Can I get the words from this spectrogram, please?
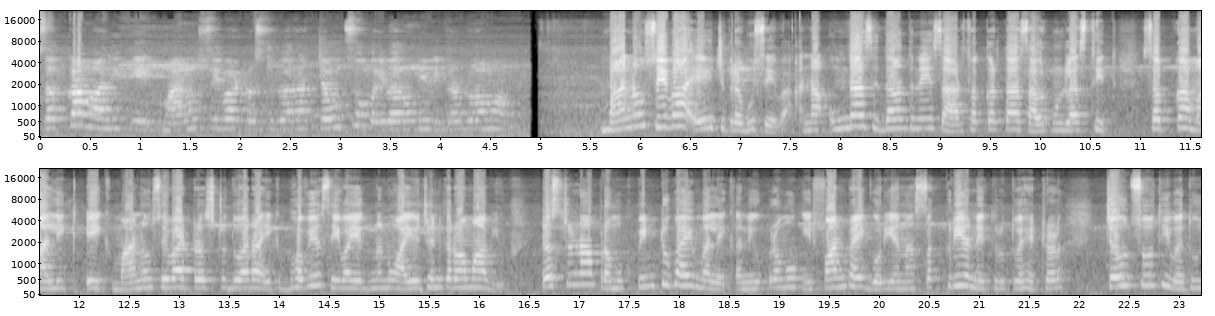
સબકા માલિક એક માનવ સેવા ટ્રસ્ટ દ્વારા ચૌદસો પરિવારોને વિતરણ કરવામાં આવ્યું માનવ સેવા એ જ પ્રભુ સેવાના ઉમદા સિદ્ધાંતને સાર્થક કરતા સાવરકુંડલા સ્થિત સબકા માલિક એક માનવ સેવા ટ્રસ્ટ દ્વારા એક ભવ્ય સેવા યજ્ઞનું આયોજન કરવામાં આવ્યું ટ્રસ્ટના પ્રમુખ પિન્ટુભાઈ મલેક અને ઉપપ્રમુખ ઇરફાનભાઈ ગોરિયાના સક્રિય નેતૃત્વ હેઠળ ચૌદસોથી વધુ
